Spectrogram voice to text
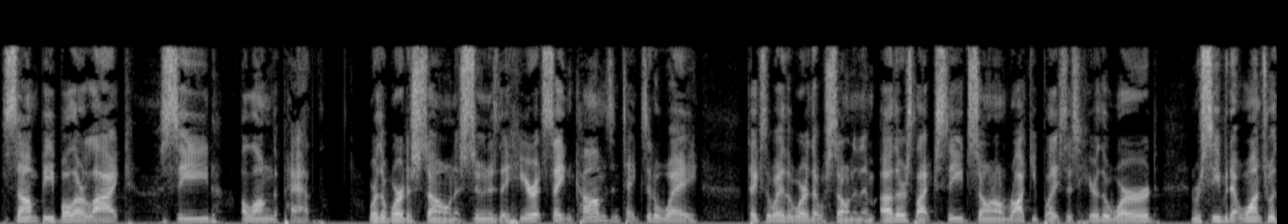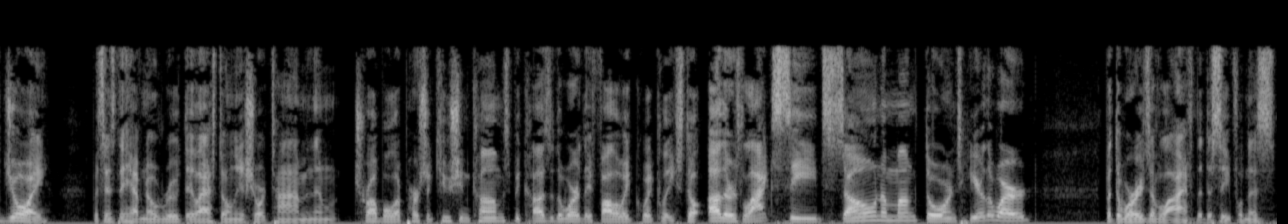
Some people are like seed along the path where the word is sown. As soon as they hear it, Satan comes and takes it away, takes away the word that was sown in them. Others, like seed sown on rocky places, hear the word and receive it at once with joy. But since they have no root, they last only a short time, and then trouble or persecution comes because of the word, they fall away quickly. Still others, like seeds sown among thorns, hear the word, but the worries of life, the deceitfulness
